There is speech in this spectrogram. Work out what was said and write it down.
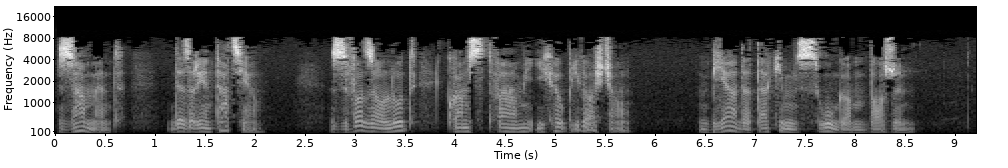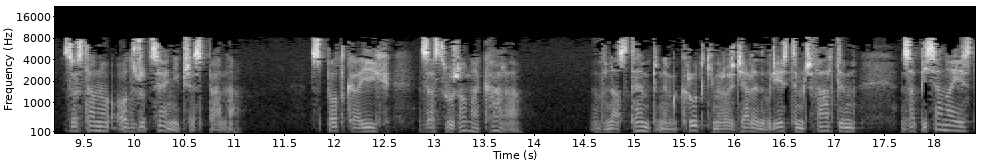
zamęt, dezorientację. Zwodzą lud kłamstwami i chełpliwością. Biada takim sługom Bożym. Zostaną odrzuceni przez Pana. Spotka ich zasłużona kara. W następnym, krótkim rozdziale 24 zapisana jest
